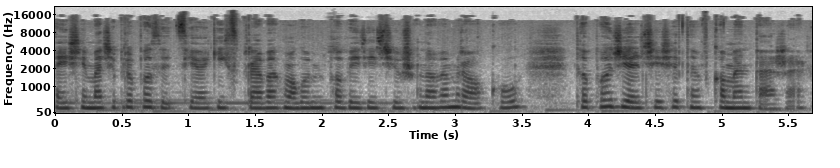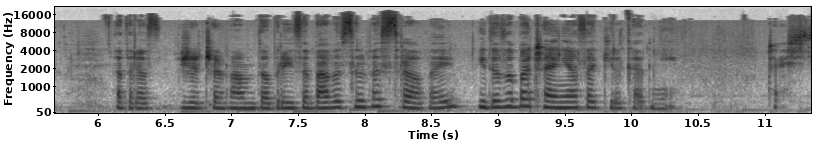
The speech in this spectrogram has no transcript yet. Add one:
A jeśli macie propozycje, o jakich sprawach mogłabym powiedzieć już w nowym roku, to podzielcie się tym w komentarzach. A teraz życzę Wam dobrej zabawy sylwestrowej i do zobaczenia za kilka dni. Cześć!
